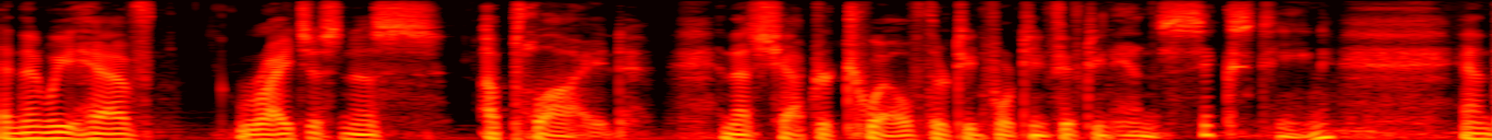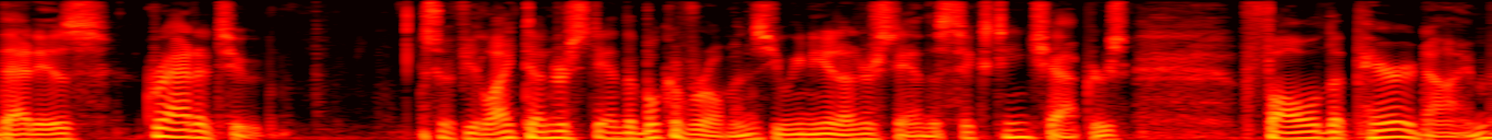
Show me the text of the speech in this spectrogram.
And then we have righteousness applied. And that's chapter 12, 13, 14, 15, and 16. And that is gratitude. So, if you'd like to understand the book of Romans, you need to understand the 16 chapters follow the paradigm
